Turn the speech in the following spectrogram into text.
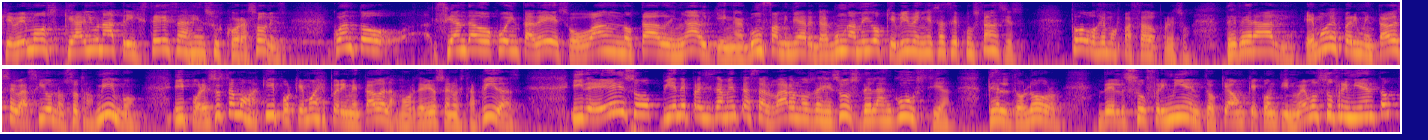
que vemos que hay una tristeza en sus corazones. ¿Cuánto se han dado cuenta de eso o han notado en alguien, algún familiar, en algún amigo que vive en esas circunstancias? Todos hemos pasado por eso, de ver a alguien. Hemos experimentado ese vacío nosotros mismos. Y por eso estamos aquí, porque hemos experimentado el amor de Dios en nuestras vidas. Y de eso viene precisamente a salvarnos de Jesús, de la angustia, del dolor, del sufrimiento, que aunque continuemos sufrimiento,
